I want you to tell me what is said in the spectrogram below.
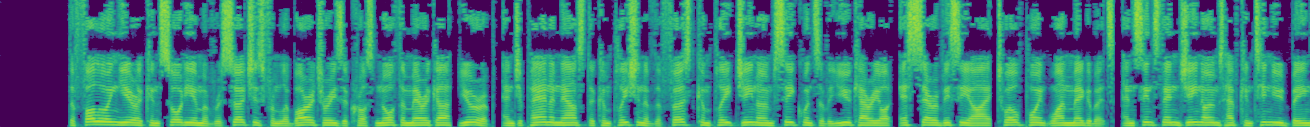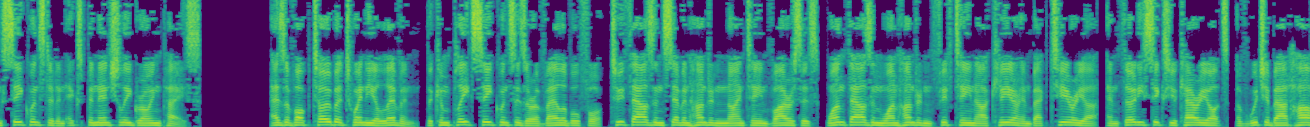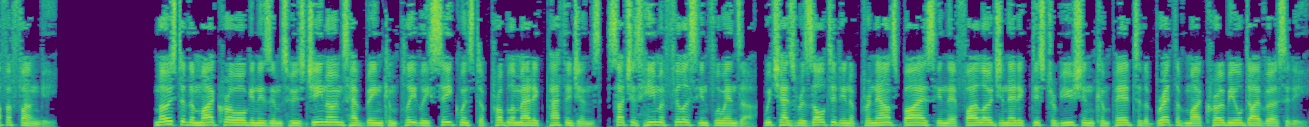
The following year a consortium of researchers from laboratories across North America, Europe, and Japan announced the completion of the first complete genome sequence of a eukaryote, S. cerevisiae 12.1 megabits, and since then genomes have continued being sequenced at an exponentially growing pace. As of October 2011, the complete sequences are available for 2,719 viruses, 1,115 archaea and bacteria, and 36 eukaryotes, of which about half are fungi. Most of the microorganisms whose genomes have been completely sequenced are problematic pathogens, such as Haemophilus influenzae, which has resulted in a pronounced bias in their phylogenetic distribution compared to the breadth of microbial diversity.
